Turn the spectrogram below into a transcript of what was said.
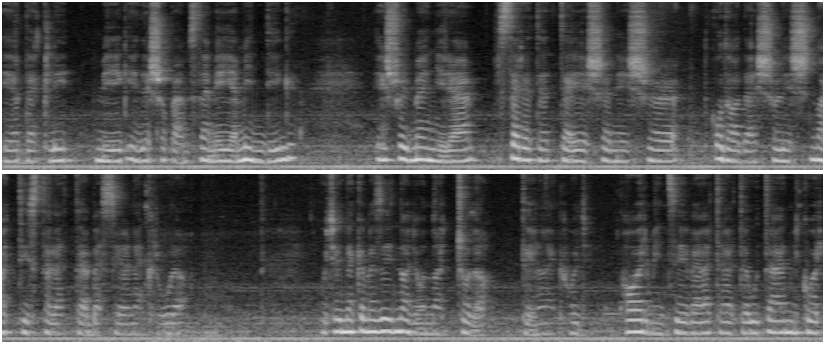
érdekli még édesapám személye mindig, és hogy mennyire szeretetteljesen és odaadással és nagy tisztelettel beszélnek róla. Úgyhogy nekem ez egy nagyon nagy csoda, tényleg, hogy 30 év eltelte után, mikor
